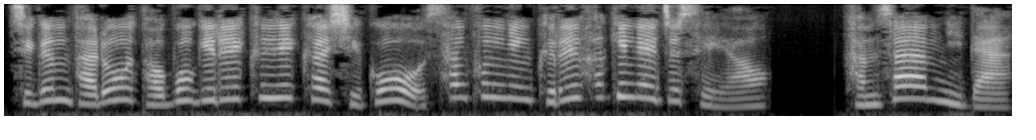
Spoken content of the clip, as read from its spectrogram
지금 바로 더보기를 클릭하시고 상품 링크를 확인해주세요. 감사합니다.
